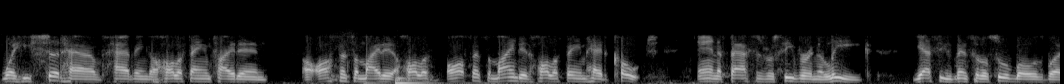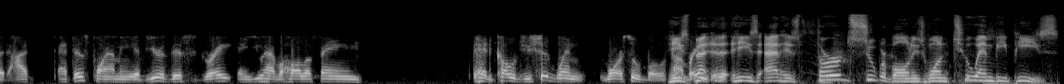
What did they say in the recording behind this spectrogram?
what he should have, having a Hall of Fame tight end, an offensive minded Hall of offensive minded Hall of Fame head coach, and the fastest receiver in the league. Yes, he's been to the Super Bowls, but I at this point, I mean, if you're this great and you have a Hall of Fame head coach, you should win more Super Bowls. He's been, he's at his third Super Bowl and he's won two MVPs.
